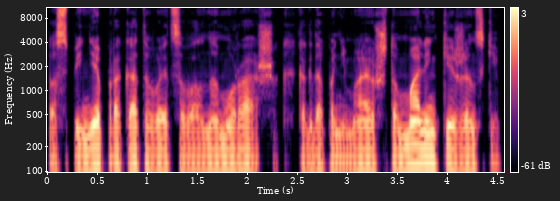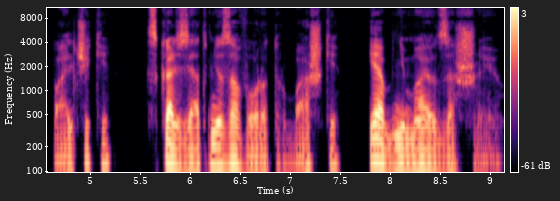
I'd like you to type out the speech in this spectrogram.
По спине прокатывается волна мурашек, когда понимаю, что маленькие женские пальчики скользят мне за ворот рубашки и обнимают за шею.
